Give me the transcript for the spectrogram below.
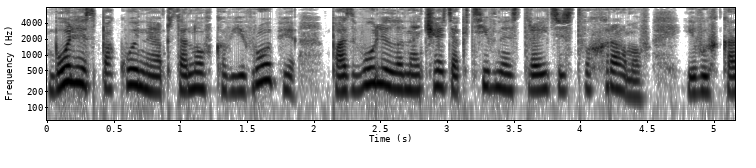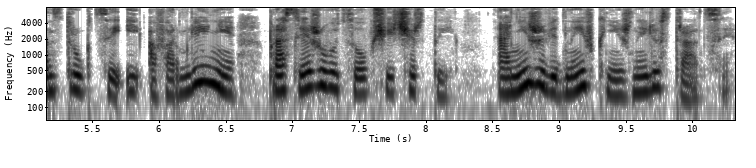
Более спокойная обстановка в Европе позволила начать активное строительство храмов, и в их конструкции и оформлении прослеживаются общие черты. Они же видны в книжной иллюстрации.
